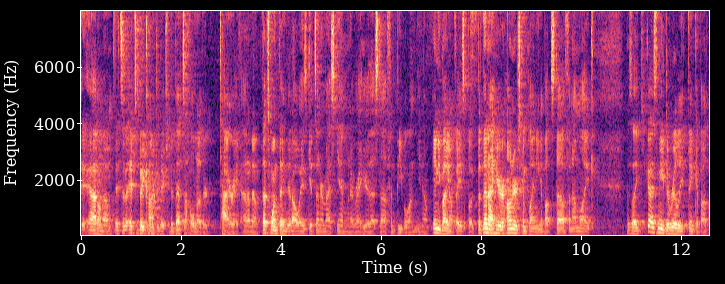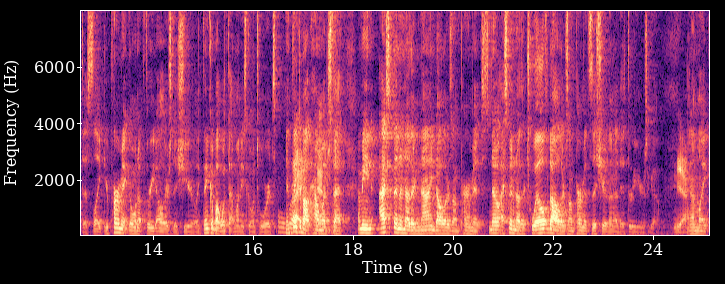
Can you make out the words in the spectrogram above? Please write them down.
I don't know. It's a it's a big contradiction, but that's a whole other tirade. I don't know. That's one thing that always gets under my skin whenever I hear that stuff and people on you know anybody on Facebook. But then I hear hunters complaining about stuff, and I'm like. Was like, you guys need to really think about this. Like your permit going up three dollars this year. Like think about what that money's going towards, and think about how and- much that. I mean, I spent another nine dollars on permits. No, I spent another twelve dollars on permits this year than I did three years ago. Yeah, and I'm like,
